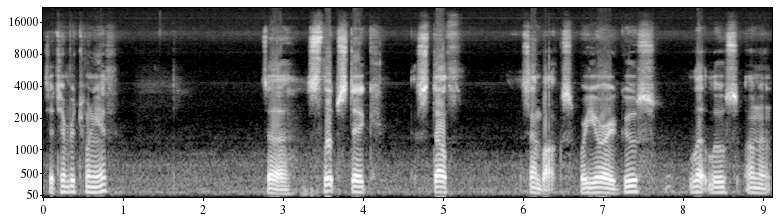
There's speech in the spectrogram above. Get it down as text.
September 20th. It's a slipstick stealth sandbox where you are a goose let loose on an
